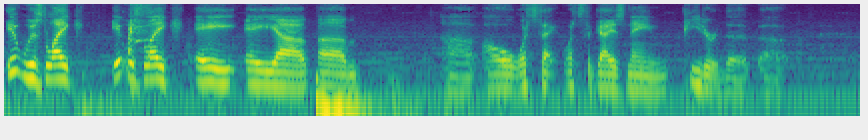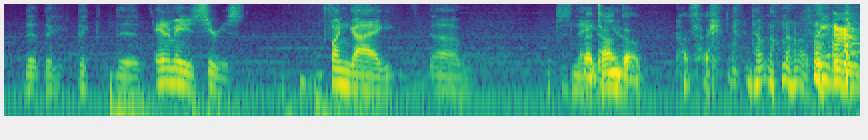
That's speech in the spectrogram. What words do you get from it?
It was like it was like a a uh, um, uh, oh what's that? What's the guy's name? Peter the uh, the, the the the animated series, fun guy. Um, what's his name? Batango. I'm sorry. No, no, no, no. Peter.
